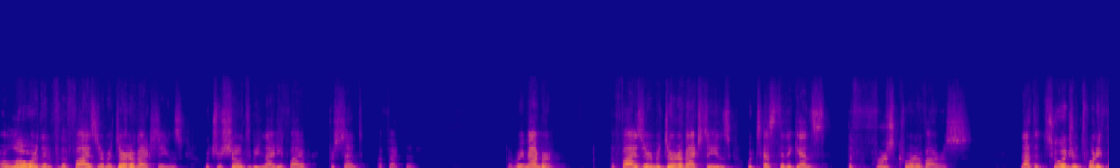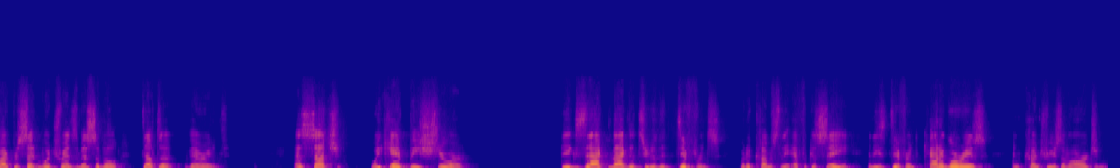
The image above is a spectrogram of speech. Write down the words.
are lower than for the Pfizer and Moderna vaccines, which were shown to be 95% effective. But remember, the Pfizer and Moderna vaccines were tested against the first coronavirus, not the 225% more transmissible Delta variant. As such, we can't be sure the exact magnitude of the difference when it comes to the efficacy in these different categories and countries of origin.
